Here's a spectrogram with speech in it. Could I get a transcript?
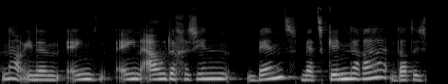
nou, in een, een, een oude gezin bent met kinderen. Dat is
